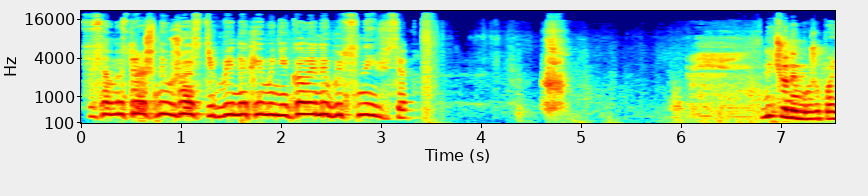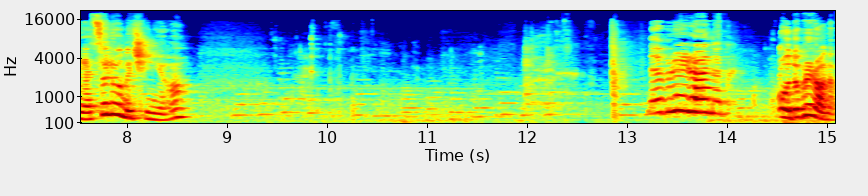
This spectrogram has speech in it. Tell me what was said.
це саме страшний ужастик, він який мені коли-небудь снився. Нічого не можу поняти, солене чи ні, га? Добрий ранок. О, добрий ранок.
